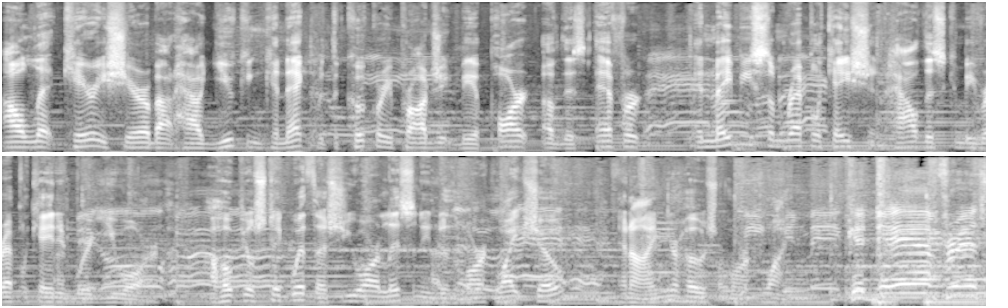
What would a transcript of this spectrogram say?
I'll let Karrie share about how you can connect with the Cookery Project, be a part of this effort, and maybe some replication, how this can be replicated where you are. I hope you'll stick with us. You are listening to The Mark White Show, and I'm your host, Mark White. Make a difference.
